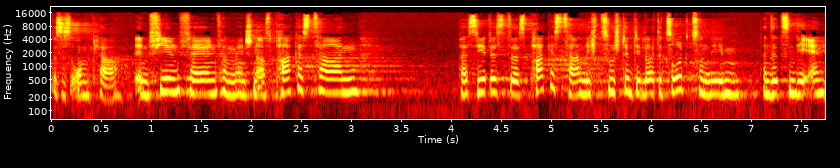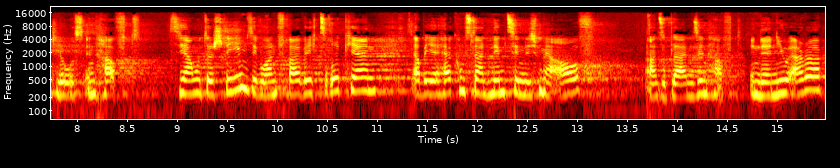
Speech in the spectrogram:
Es ist unklar. In vielen Fällen von Menschen aus Pakistan passiert es, dass Pakistan nicht zustimmt, die Leute zurückzunehmen. Dann sitzen die endlos in Haft. Sie haben unterschrieben, sie wollen freiwillig zurückkehren, aber ihr Herkunftsland nimmt sie nicht mehr auf also bleiben sie in Haft. In der New Arab,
